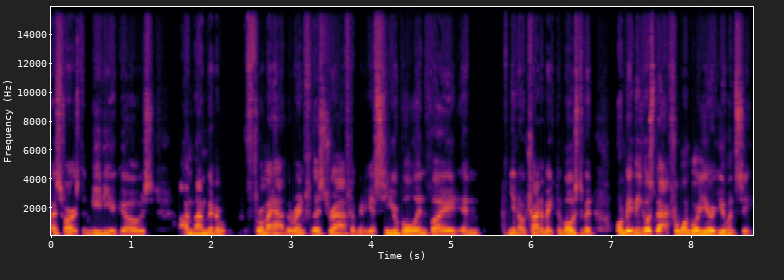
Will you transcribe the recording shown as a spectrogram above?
as far as the media goes. I'm I'm going to throw my hat in the ring for this draft. I'm going to get a Senior Bowl invite and you know try to make the most of it. Or maybe he goes back for one more year at UNC,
